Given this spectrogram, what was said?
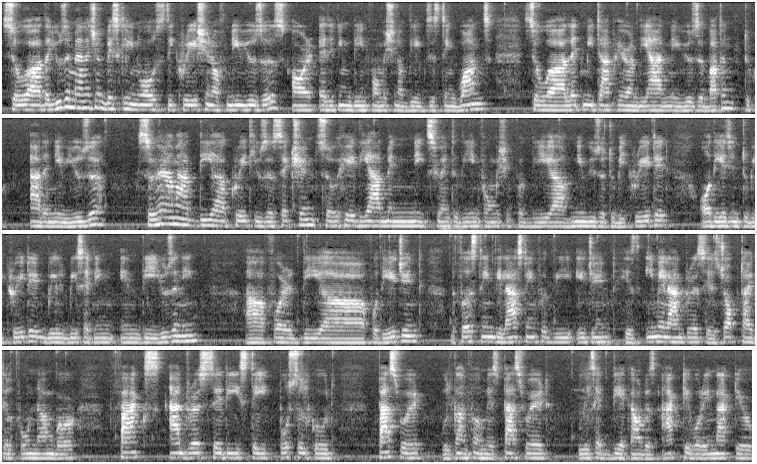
So uh, the user management basically involves the creation of new users or editing the information of the existing ones. So uh, let me tap here on the add new user button to add a new user. So here I'm at the uh, create user section. So here the admin needs to enter the information for the uh, new user to be created or the agent to be created. We'll be setting in the username uh, for the uh, for the agent, the first name, the last name for the agent, his email address, his job title, phone number, fax, address, city, state, postal code, password. We'll confirm his password. We'll set the account as active or inactive.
